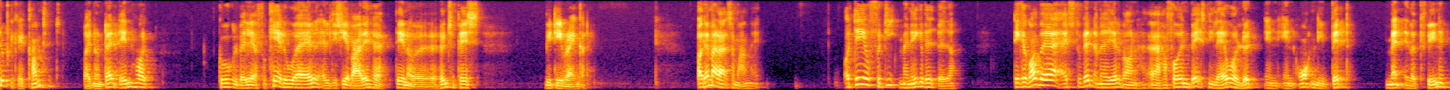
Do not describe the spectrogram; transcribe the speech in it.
Duplicate content, redundant indhold, Google vælger forkert URL, eller de siger bare, at det her, det er noget øh, hønsepis, vi deranker det. Og dem er der altså mange af. Og det er jo fordi, man ikke ved bedre. Det kan godt være, at studentermedhjælperen øh, har fået en væsentlig lavere løn, end en ordentlig webmand eller kvinde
